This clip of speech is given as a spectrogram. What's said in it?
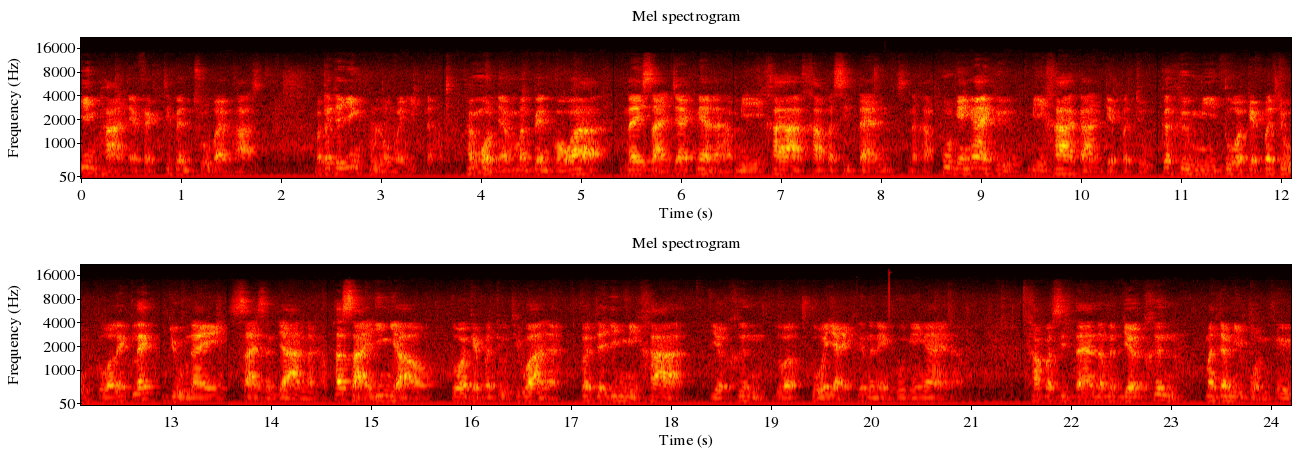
ยิ่งผ่านเอฟเฟกต์ที่เป็น true bypass มันก็จะยิ่งขุ่นลงไปอีกนะครับทั้งหมดเนี่ยมันเป็นเพราะว่าในสายแจ็คเนี่ยนะครับมีค่า capacitance นะครับพูดง่ายๆ คือมีค่าการเก็บประจุ ก็คือมีตัวเก็บประจุตัวเล็กๆ อยู่ในสายสัญญาณนะครับถ้าสายยิ่งยาวตัวเก็บประจุที่ว่าเนี่ยก็จะยิ่งมีค่า เยอะขึ้น หรือว่าตัวใหญ่ขึ้นนั่นเองพูดง่ายๆนะครับ capacitance นั้นมันเยอะขึ้น มันจะมีผลคือ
